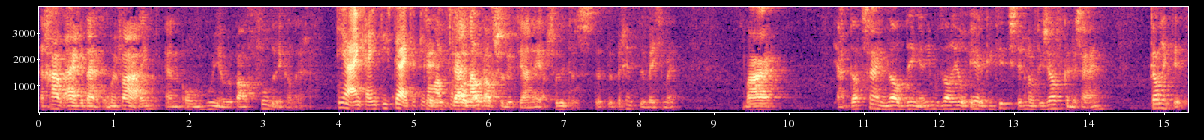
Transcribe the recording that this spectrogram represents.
gaat het eigenlijk uiteindelijk om ervaring en om hoe je een bepaald gevoel erin kan leggen. Ja, en creativiteit heb je dan ook Creativiteit ook, absoluut. Ja, nee, absoluut. Dat, is, dat, begint het een beetje mee. Maar ja, dat zijn wel dingen, je moet wel heel eerlijk en kritisch tegenover jezelf kunnen zijn. Kan ik dit?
